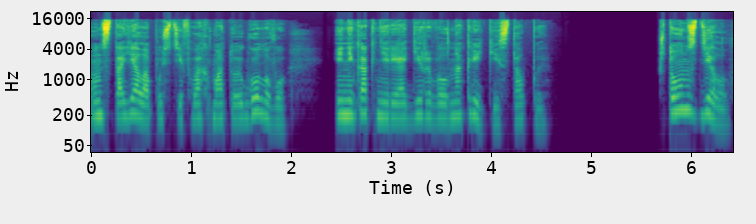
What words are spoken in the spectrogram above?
Он стоял, опустив лохматую голову, и никак не реагировал на крики из толпы. «Что он сделал?»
